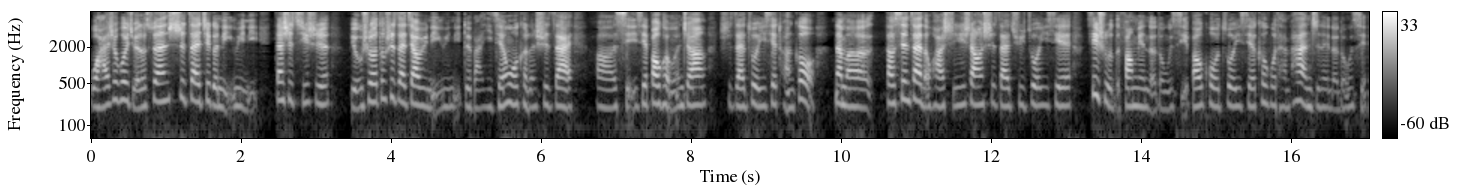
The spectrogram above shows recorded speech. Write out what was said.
我还是会觉得，虽然是在这个领域里，但是其实比如说都是在教育领域里，对吧？以前我可能是在呃写一些爆款文章，是在做一些团购。那么到现在的话，实际上是在去做一些技术的方面的东西，包括做一些客户谈判之类的东西。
